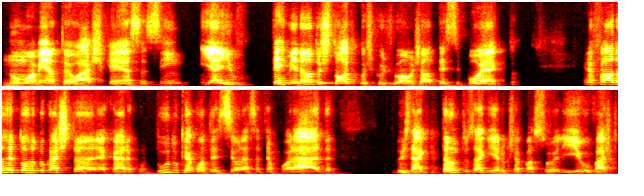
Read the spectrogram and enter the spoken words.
no momento eu acho que é essa sim. E aí, terminando os tópicos que o João já antecipou, Hector, eu ia falar do retorno do Castan, né, cara? Com tudo o que aconteceu nessa temporada, tanto zagueiro que já passou ali. O Vasco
